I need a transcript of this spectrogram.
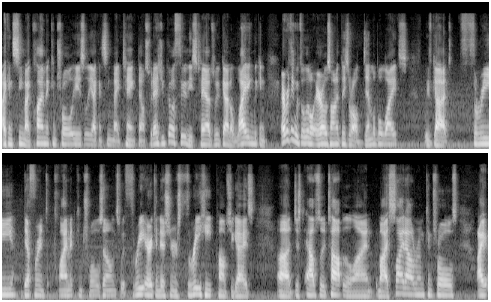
I can see my climate control easily. I can see my tank dumps. But as you go through these tabs, we've got a lighting. We can, everything with the little arrows on it, these are all dimmable lights. We've got three different climate control zones with three air conditioners, three heat pumps, you guys. Uh, just absolute top of the line. My slide out room controls. I, you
